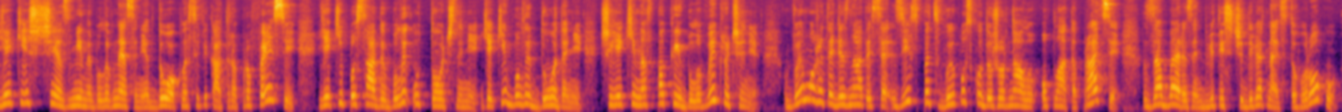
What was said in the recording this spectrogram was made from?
Які ще зміни були внесені до класифікатора професій, які посади були уточнені, які були додані, чи які навпаки були виключені, ви можете дізнатися зі спецвипуску до журналу Оплата праці за березень 2019 року,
